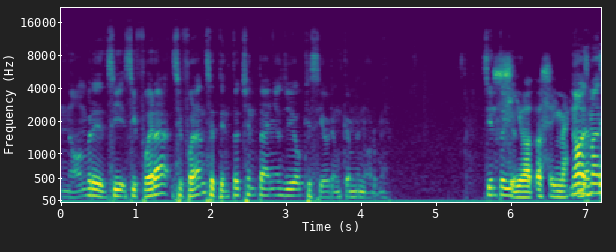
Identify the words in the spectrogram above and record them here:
No, hombre, si, si, fuera, si fueran 70, 80 años, yo digo que sí habría un cambio enorme. Siento yo. no, es más,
